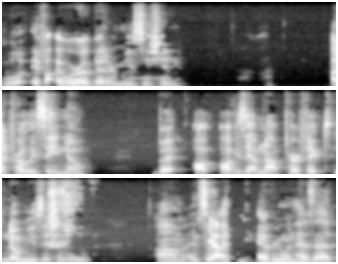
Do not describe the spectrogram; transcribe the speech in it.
well, if I were a better musician, I'd probably say no. But obviously, I'm not perfect. No musician is. Um, and so yeah. I think everyone has had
